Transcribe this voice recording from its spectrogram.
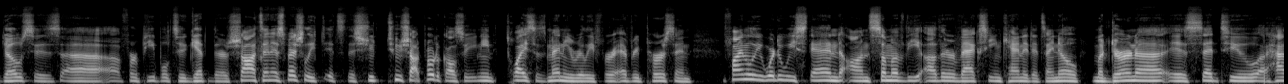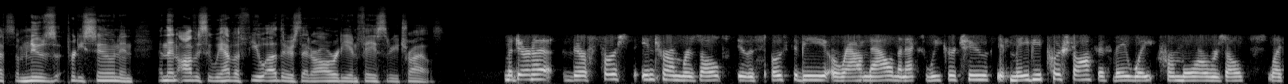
doses uh, uh, for people to get their shots and especially it's the two shot protocol so you need twice as many really for every person. Finally where do we stand on some of the other vaccine candidates? I know moderna is said to uh, have some news pretty soon and and then obviously we have a few others that are already in phase three trials. Moderna, their first interim result it was supposed to be around now in the next week or two. It may be pushed off if they wait for more results like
